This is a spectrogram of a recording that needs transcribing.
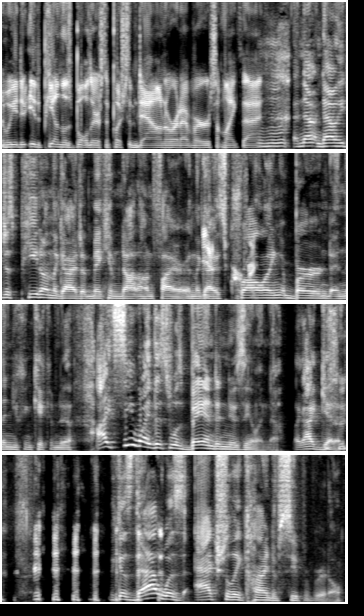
and we had to, you had to pee on those boulders to push them down or whatever, or something like that. Mhm. And now now he just peed on the guy to make him not on fire, and the Yeah, guy's perfect. crawling, burned, and then you can kick him to death. I see why this was banned in New Zealand now. Like I get it because that was actually kind of super brutal.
